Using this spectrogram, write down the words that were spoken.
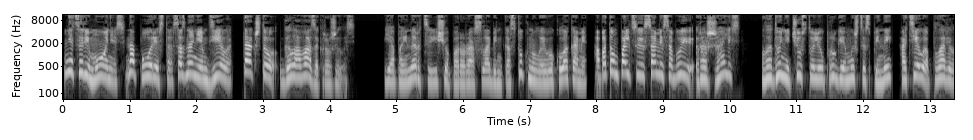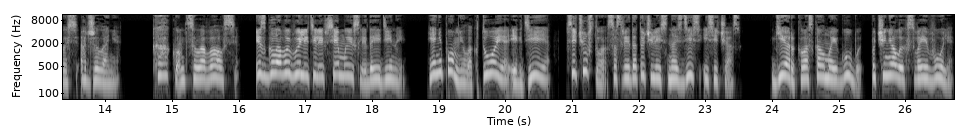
Не церемонясь, напористо, сознанием дела, так что голова закружилась. Я по инерции еще пару раз слабенько стукнула его кулаками, а потом пальцы сами собой разжались, Ладони чувствовали упругие мышцы спины, а тело плавилось от желания. Как он целовался! Из головы вылетели все мысли до единой. Я не помнила, кто я и где я. Все чувства сосредоточились на здесь и сейчас. Герк ласкал мои губы, подчинял их своей воле.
